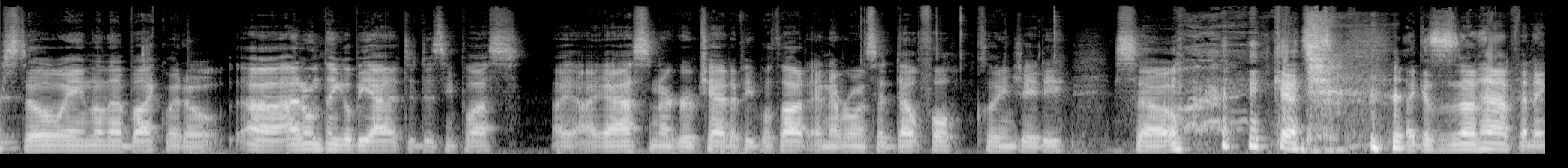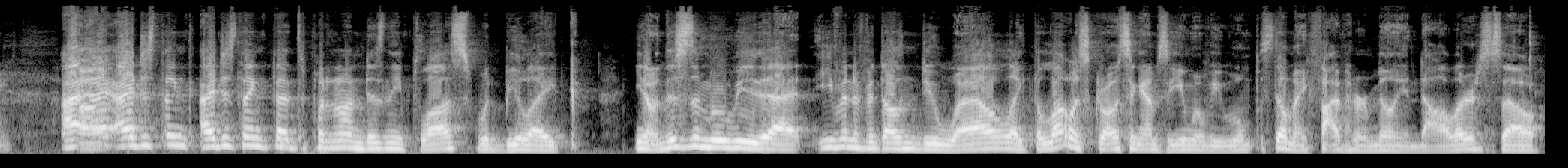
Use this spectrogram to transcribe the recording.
Still waiting on that Black Widow. Uh, I don't think it'll be added to Disney Plus. I, I asked in our group chat if people thought, and everyone said doubtful, including JD. So I guess I guess it's not happening. I, Uh, I, I just think I just think that to put it on Disney Plus would be like you know this is a movie that even if it doesn't do well, like the lowest grossing MCU movie will still make five hundred million dollars. So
